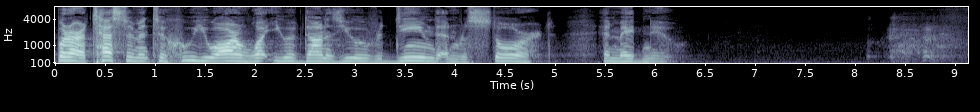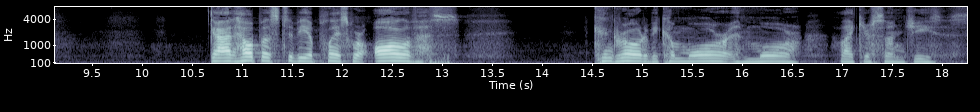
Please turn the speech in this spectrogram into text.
but are a testament to who you are and what you have done as you have redeemed and restored and made new. God, help us to be a place where all of us can grow to become more and more like your Son, Jesus.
